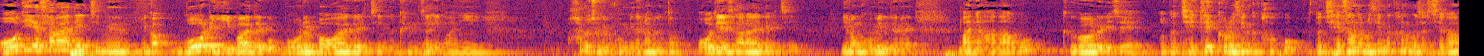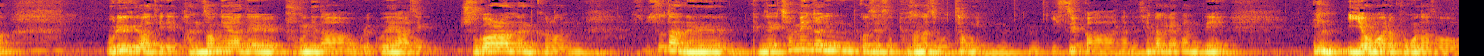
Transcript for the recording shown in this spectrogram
어디에 살아야 될지는 그러니까 뭐를 입어야 되고 뭐를 먹어야 될지는 굉장히 많이 하루 종일 고민을 하면서 어디에 살아야 될지 이런 고민들은 많이 안 하고 그거를 이제 어떤 재테크로 생각하고 어떤 재산으로 생각하는 것 자체가 우리가 되게 반성해야 될 부분이다. 왜 아직 주거라는 그런 수단은 굉장히 천민적인 것에서 벗어나지 못하고 있, 을까라는 생각을 해봤는데 이 영화를 보고 나서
